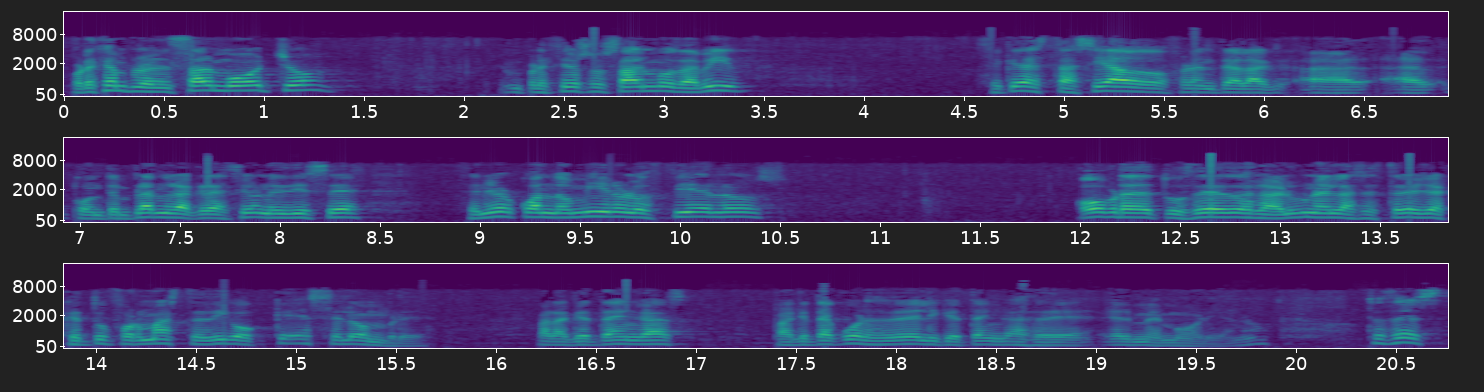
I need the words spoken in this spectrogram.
Por ejemplo, en el Salmo 8, un precioso salmo, David se queda estasiado frente a la, contemplando la creación y dice, Señor, cuando miro los cielos, obra de tus dedos, la luna y las estrellas que tú formaste, digo, ¿qué es el hombre? Para que tengas, para que te acuerdes de él y que tengas de él memoria. Entonces,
